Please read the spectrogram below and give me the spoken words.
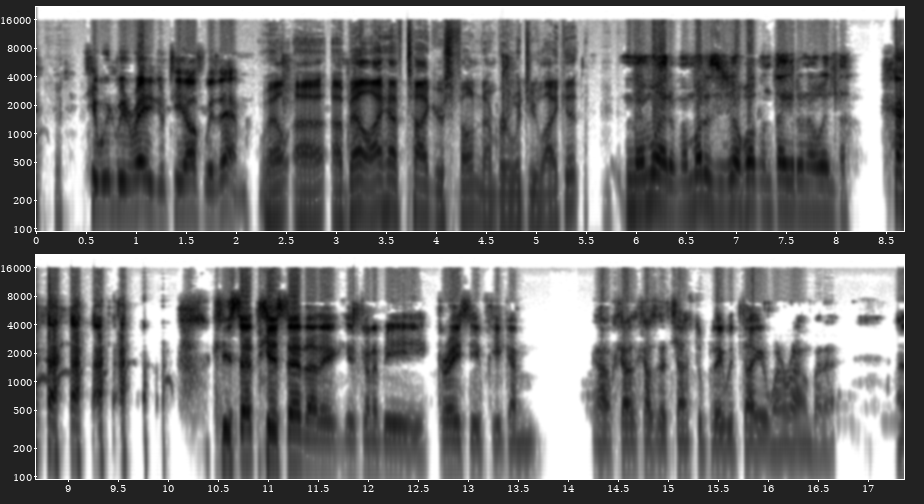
he will be ready to tee off with them. Well, uh, Abel, I have Tiger's phone number. Would you like it? Me muero, me muero si yo juego con Tiger una vuelta. he said he said that he's going to be crazy if he can have, has the chance to play with Tiger one round, but uh,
